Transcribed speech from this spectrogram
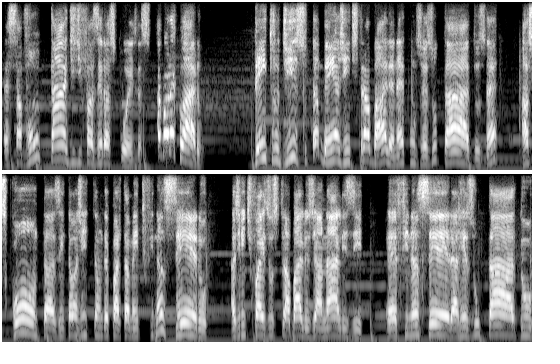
essa vontade de fazer as coisas. Agora é claro, dentro disso também a gente trabalha, né, com os resultados, né? As contas, então a gente tem um departamento financeiro, a gente faz os trabalhos de análise é, financeira, resultado.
